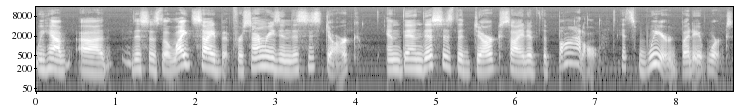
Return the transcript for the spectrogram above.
we have, uh, this is the light side, but for some reason this is dark. And then this is the dark side of the bottle. It's weird, but it works.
